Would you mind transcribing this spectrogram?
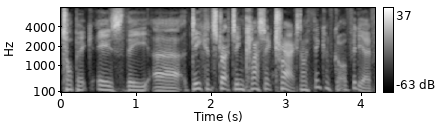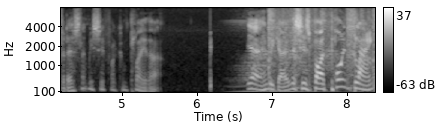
topic is the uh, deconstructing classic tracks. Now, I think I've got a video for this. Let me see if I can play that. Yeah, here we go. This is by Point Blank.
